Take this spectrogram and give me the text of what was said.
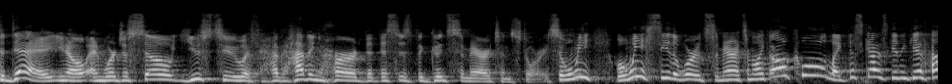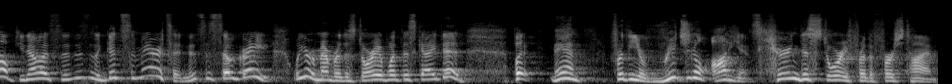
today, you know, and we're just so used to having heard that this is the Good Samaritan story. So when we when we see the word Samaritan, I'm like, oh, cool! Like this guy's going to get help. You know, this is a Good Samaritan. This is so great. We remember the story of what this guy did. But man, for the original audience, hearing this story for the first time,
